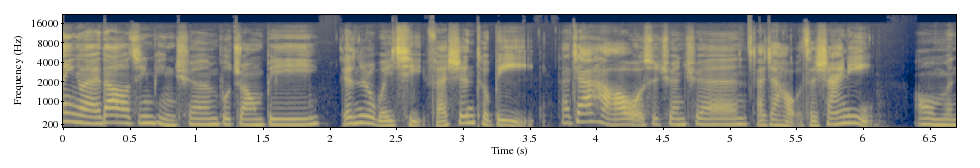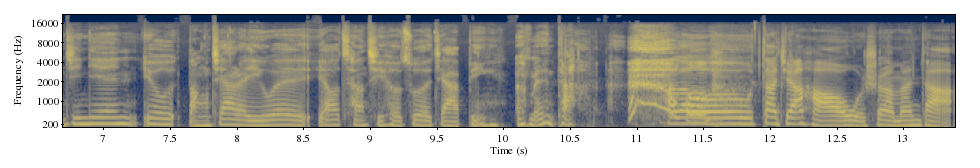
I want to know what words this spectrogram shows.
欢迎来到精品圈不装逼，跟着我们一起 Fashion to be。大家好，我是圈圈。大家好，我是 Shiny。哦，我们今天又绑架了一位要长期合作的嘉宾 Amanda。Hello，大家好，我是 Amanda。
